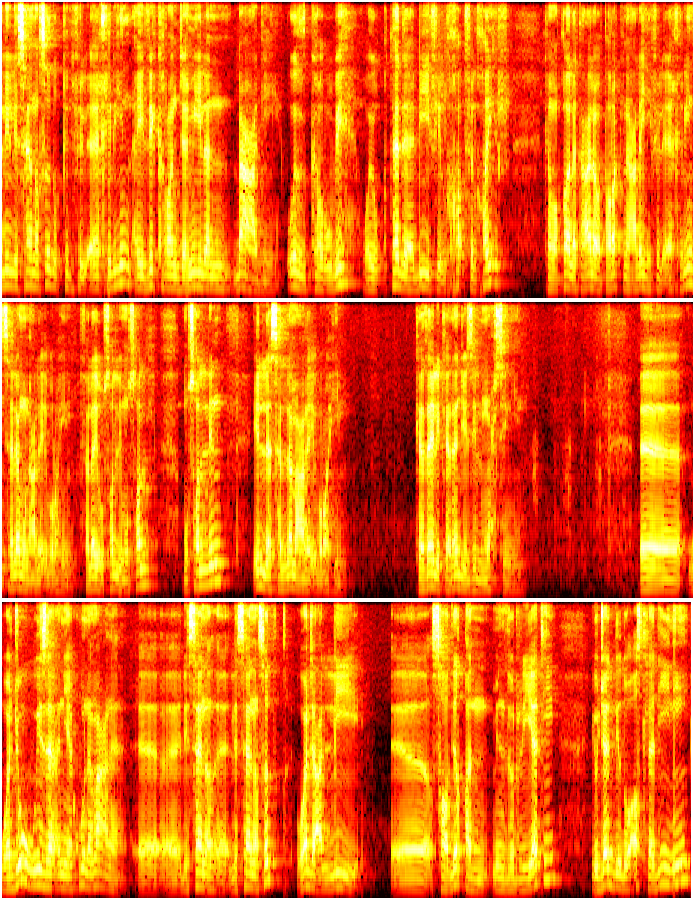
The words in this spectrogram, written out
لي لسان صدق في الآخرين أي ذكرا جميلا بعدي أذكر به ويقتدى بي في في الخير. كما قال تعالى وتركنا عليه في الآخرين سلام على إبراهيم فلا يصلي مصل مصل إلا سلم على إبراهيم. كذلك نجزي المحسنين. أه وجوز أن يكون معنى أه لسان لسان صدق. واجعل لي أه صادقا من ذريتي يجدد أصل ديني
